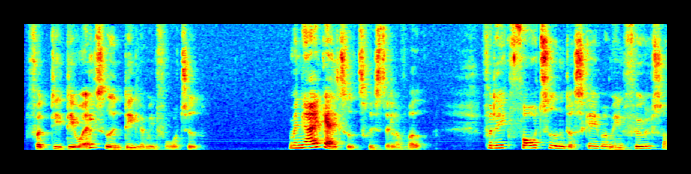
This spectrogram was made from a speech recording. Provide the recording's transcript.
Fordi det er jo altid en del af min fortid. Men jeg er ikke altid trist eller vred. For det er ikke fortiden, der skaber mine følelser.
